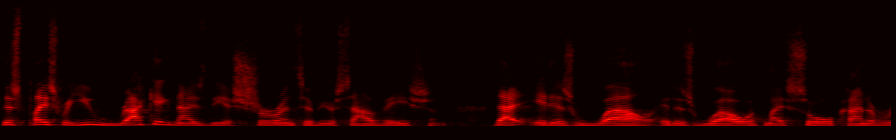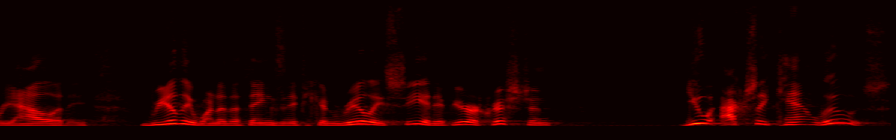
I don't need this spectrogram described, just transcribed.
This place where you recognize the assurance of your salvation, that it is well, it is well with my soul kind of reality. Really, one of the things that if you can really see it, if you're a Christian, you actually can't lose.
